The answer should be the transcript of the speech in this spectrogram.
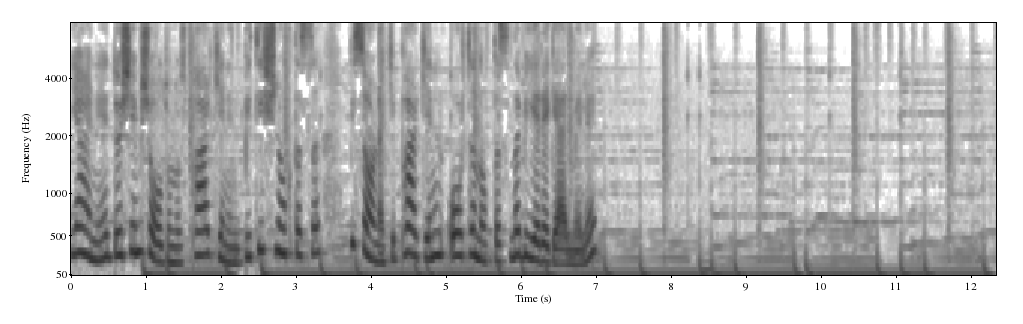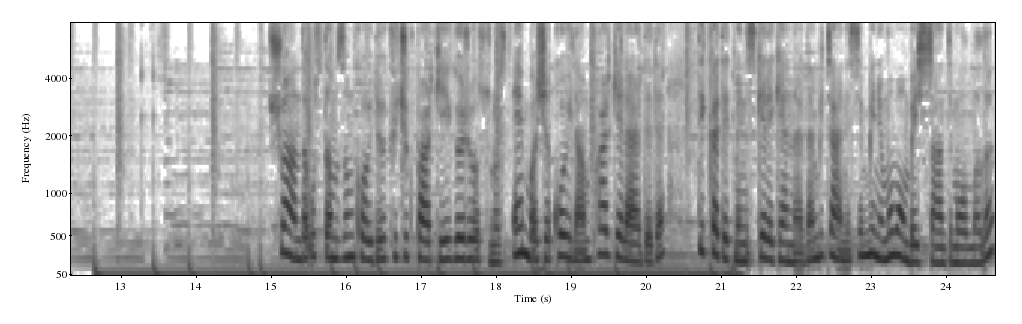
Yani döşemiş olduğunuz parkenin bitiş noktası bir sonraki parkenin orta noktasında bir yere gelmeli. Şu anda ustamızın koyduğu küçük parkeyi görüyorsunuz. En başa koyulan parkelerde de dikkat etmeniz gerekenlerden bir tanesi minimum 15 santim olmalı.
